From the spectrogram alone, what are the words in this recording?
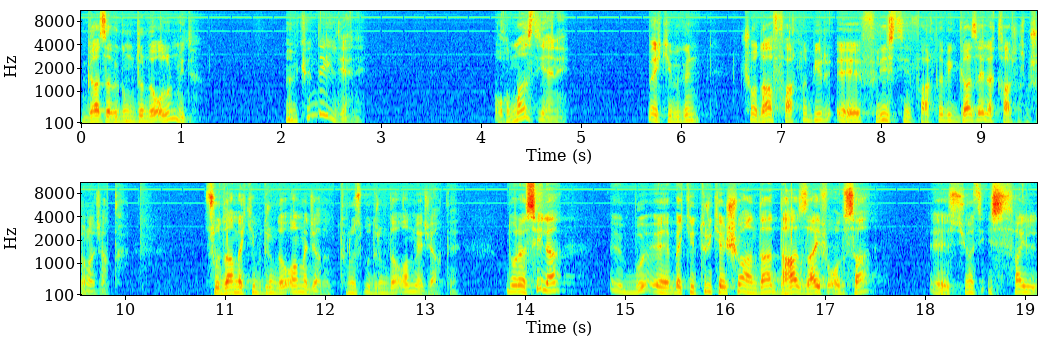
Gazze bugün bu durumda olur muydu? Mümkün değildi yani. Olmazdı yani. Belki bugün çok daha farklı bir e, Filistin, farklı bir Gazze ile karşılaşmış olacaktık. Sudan belki bu durumda olmayacaktı. Tunus bu durumda olmayacaktı. Dolayısıyla e, bu e, belki Türkiye şu anda daha zayıf olsa e, Siyonist İsrail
